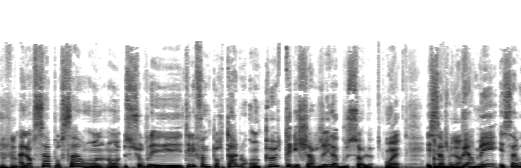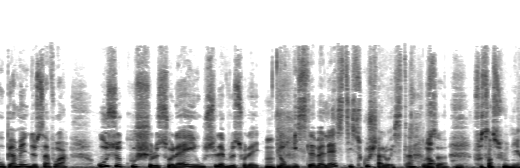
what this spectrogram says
Mhm. Alors ça, pour ça, on, on- sur les téléphones portables, on peut télécharger la boussole. Ouais. Et ça, vous bien, ça permet et ça vous permet de savoir où se couche le soleil et où se lève le soleil. Donc il se lève à l'est, il se couche à l'ouest. Hein, faut Non. se- faut s'en souvenir.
